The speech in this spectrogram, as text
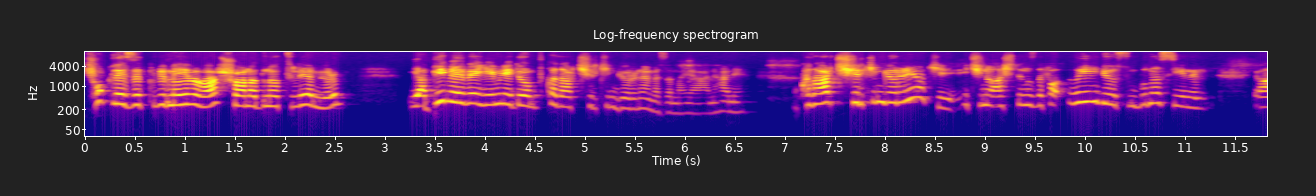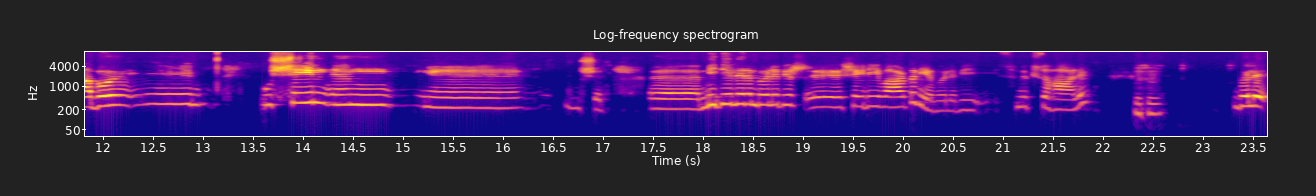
çok lezzetli bir meyve var. Şu an adını hatırlayamıyorum. Ya bir meyve yemin ediyorum bu kadar çirkin görünemez ama yani hani o kadar çirkin görünüyor ki içini açtığınızda falan iyi diyorsun bu nasıl yenir? Ya böyle e, bu şeyin e, e, şu, e, midyelerin böyle bir e, şeyliği vardır ya böyle bir sümüksü hali. Böyle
